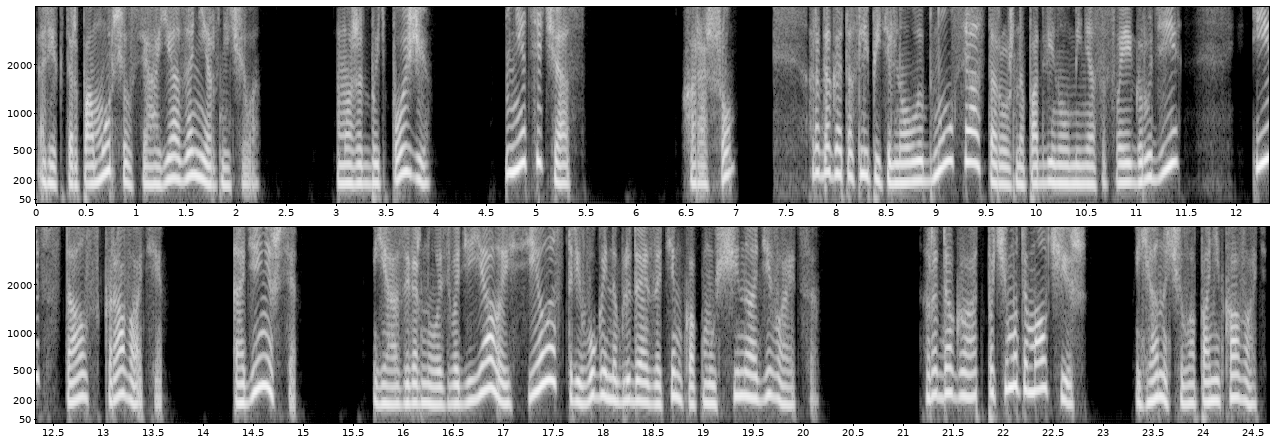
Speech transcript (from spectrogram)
Ректор поморщился, а я занервничала. «Может быть, позже?» «Нет, сейчас». «Хорошо». Радагат ослепительно улыбнулся, осторожно подвинул меня со своей груди и встал с кровати. «Оденешься?» Я завернулась в одеяло и села, с тревогой наблюдая за тем, как мужчина одевается. «Радагат, почему ты молчишь?» Я начала паниковать.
